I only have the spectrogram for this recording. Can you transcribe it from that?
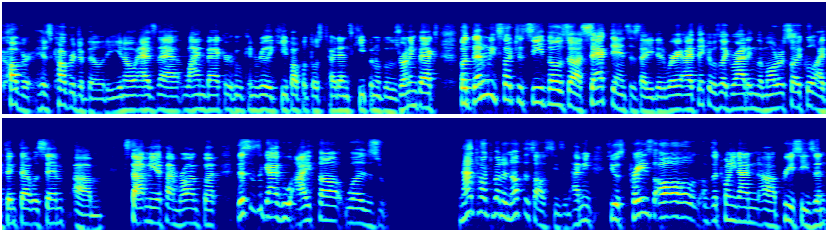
cover his coverage ability. You know, as that linebacker who can really keep up with those tight ends, keeping with those running backs. But then we start to see those uh, sack dances that he did, where I think it was like riding the motorcycle. I think that was him. Um, stop me if I'm wrong, but this is a guy who I thought was not talked about enough this offseason. I mean, he was praised all of the 29 uh, preseason.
